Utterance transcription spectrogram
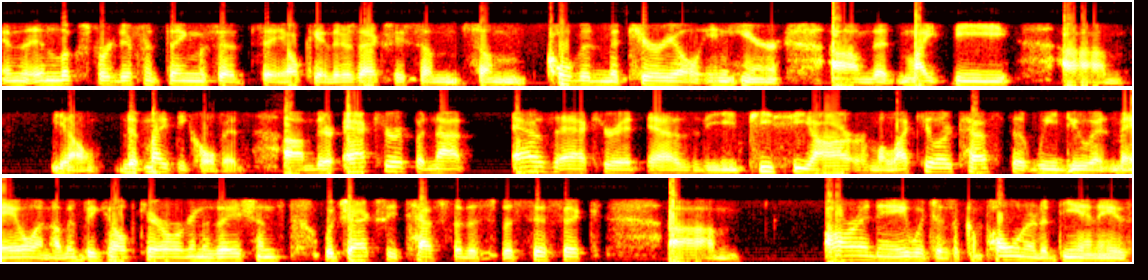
and, and looks for different things that say, okay, there's actually some some COVID material in here um, that might be, um, you know, that might be COVID. Um, they're accurate, but not as accurate as the PCR or molecular test that we do at Mayo and other big healthcare organizations, which actually test for the specific um, RNA, which is a component of DNA's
